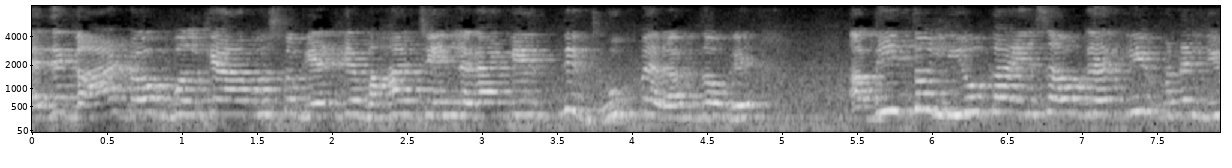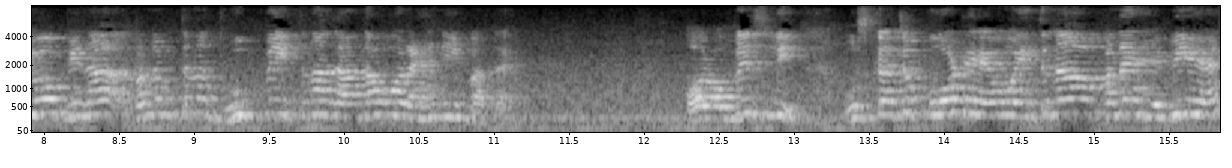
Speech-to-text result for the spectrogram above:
एज ए गार्ड डॉग बोल के आप उसको गेट के बाहर चेन लगा के इतनी धूप में रख दोगे, अभी तो लियो का ऐसा हो गया कि मैंने लियो बिना मतलब इतना धूप में इतना ज़्यादा वो रह नहीं पाता है। और ऑब्वियसली उसका जो कोट है वो इतना मैंने हैवी है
